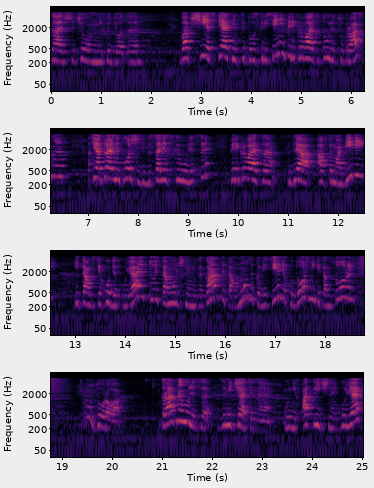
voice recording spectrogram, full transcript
Дальше, что у них идет? Э, вообще с пятницы по воскресенье перекрывают эту улицу Красную. От театральной площади до Советской улицы перекрывается для автомобилей и там все ходят, гуляют, то есть там уличные музыканты, там музыка, веселье, художники, танцоры. Ну, здорово. Красная улица замечательная у них, отличная. Гулять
